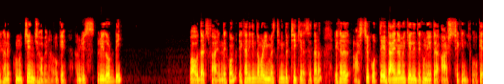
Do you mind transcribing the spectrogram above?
এখানে কোনো চেঞ্জ হবে না ওকে আমি যদি রিলোড দিই ওয়াও দ্যাটস ফাইন দেখুন, এখানে কিন্তু আমার ইমেজটি কিন্তু ঠিকই আছে, তাই না? এখানে আসছে করতে ডাইনামিক্যালি দেখুন এটা আসছে কিন্তু ওকে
